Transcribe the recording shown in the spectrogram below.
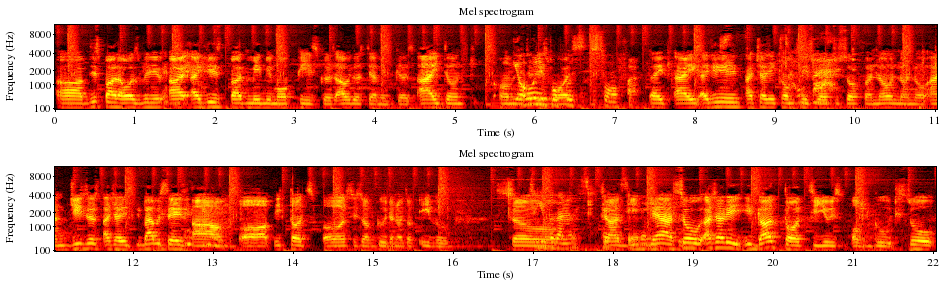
uh, this part I was really, I, I this part made me more peace because I would just tell me because I don't come Your to only this world to suffer. like I, I didn't actually come to this world to suffer. No, no, no. And Jesus actually, the Bible says, um, uh, He taught us is of good and not of evil. So, So you was an God, yeah. So actually, if God taught to you is of good. So.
